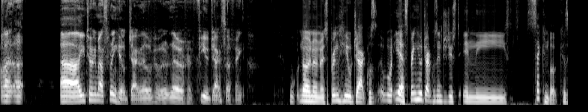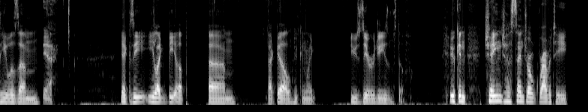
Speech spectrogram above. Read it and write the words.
Uh, uh, uh, are you talking about Spring Heel Jack? There were, there were a few Jacks, I think. No, no, no. Spring Heel Jack was yeah. Spring Heel Jack was introduced in the second book because he was um Yeah. yeah because he he like beat up um that girl who can like use zero G's and stuff. Who can change her center of gravity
